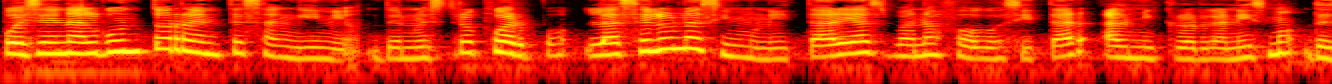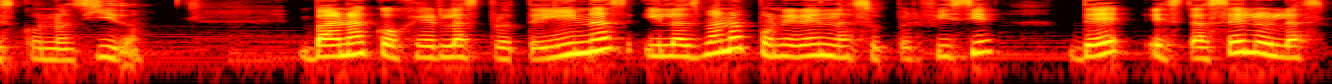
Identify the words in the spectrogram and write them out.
Pues en algún torrente sanguíneo de nuestro cuerpo, las células inmunitarias van a fagocitar al microorganismo desconocido. Van a coger las proteínas y las van a poner en la superficie de estas células.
